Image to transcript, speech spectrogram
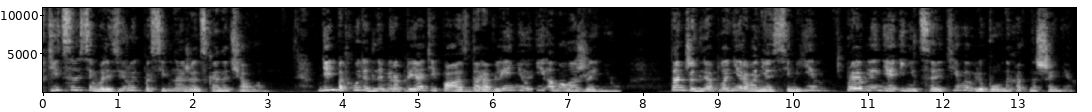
Птица символизирует пассивное женское начало. День подходит для мероприятий по оздоровлению и омоложению. Также для планирования семьи, проявления инициативы в любовных отношениях.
